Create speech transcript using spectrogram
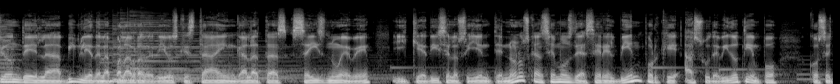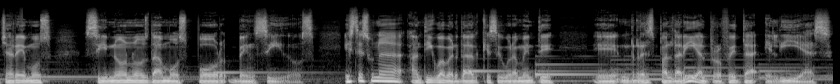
De la Biblia de la palabra de Dios que está en Gálatas 6:9 y que dice lo siguiente, no nos cansemos de hacer el bien porque a su debido tiempo cosecharemos si no nos damos por vencidos. Esta es una antigua verdad que seguramente eh, respaldaría al profeta Elías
